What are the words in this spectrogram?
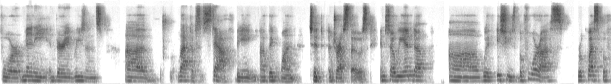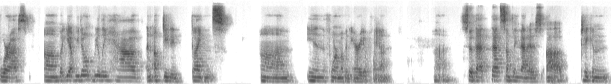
for many and varied reasons. Uh, lack of staff being a big one to address those. And so we end up uh, with issues before us, requests before us, um, but yet we don't really have an updated guidance um, in the form of an area plan. Uh, so that that's something that has uh, taken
